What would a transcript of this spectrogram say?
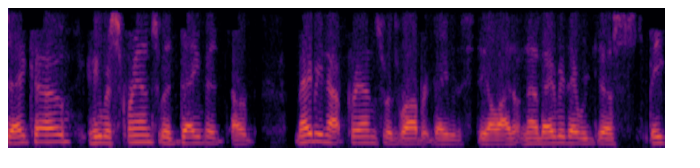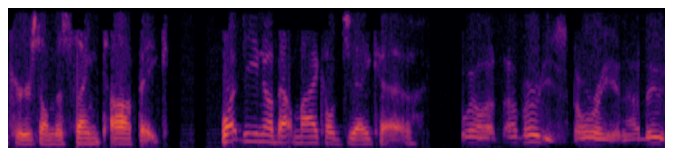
Jaco? He was friends with David, or maybe not friends with Robert David Steele. I don't know. Maybe they were just speakers on the same topic. What do you know about Michael Jaco? Well, I- I've heard his story, and I do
